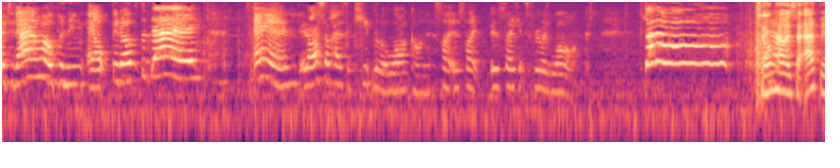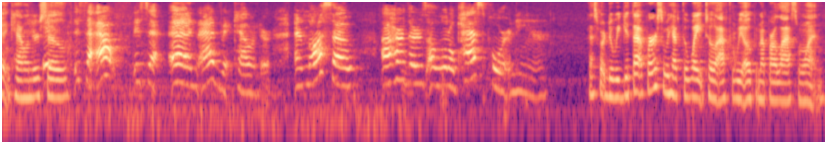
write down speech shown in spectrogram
so today I'm opening outfit of the day. And it also has a cute little lock on it. It's like it's like it's like it's really locked. Ta-da! Tell them how it's an advent calendar. So it's, it's a out it's a, an advent calendar. And also I heard there's a little passport in here. passport. Do we get that first, or we have to wait till after we open up our last one?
